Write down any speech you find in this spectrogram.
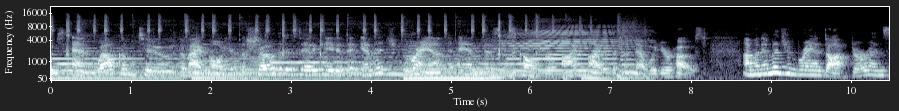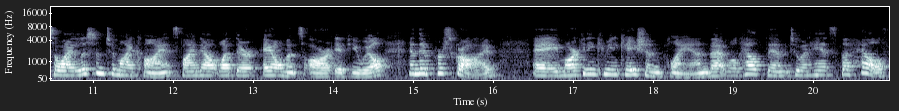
Greetings and welcome to The Magnolia, the show that is dedicated to image, brand, and business culture. I'm Nyda Bittmann your host. I'm an image and brand doctor, and so I listen to my clients, find out what their ailments are, if you will, and then prescribe a marketing communication plan that will help them to enhance the health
